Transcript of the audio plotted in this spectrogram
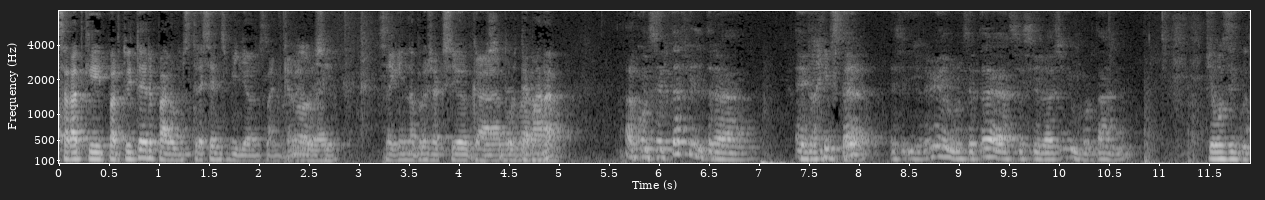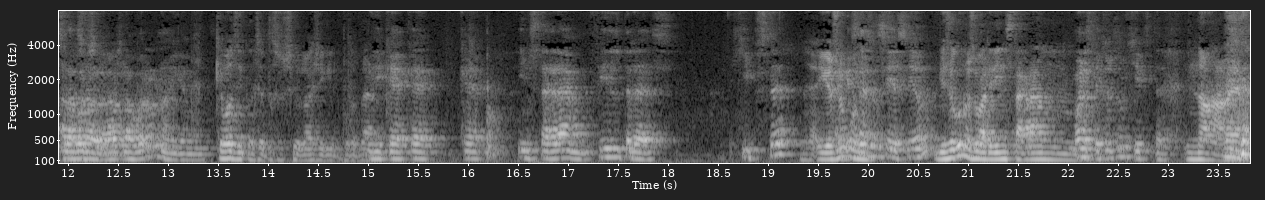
serà adquirit per Twitter per uns 300 milions l'any que ve, Molt o bé. Seguint la projecció que portem ara. El concepte filtre eh, Filtre hipster, és, jo crec que és un concepte sociològic important. Eh? Què vols dir concepte Elabora, sociològic? elabora una mica més. Què vols dir concepte sociològic Vull important? dir que, que, que Instagram filtres hipster, Jo soc, aquesta un, associació... jo soc un usuari d'Instagram Bueno, és que tu ets un hipster. No, a veure,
